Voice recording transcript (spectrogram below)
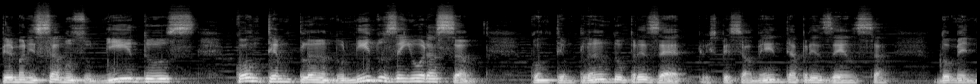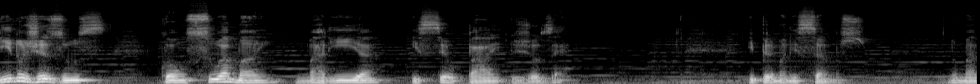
Permaneçamos unidos, contemplando, unidos em oração, contemplando o presépio, especialmente a presença do menino Jesus com sua mãe Maria e seu pai José. E permaneçamos numa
